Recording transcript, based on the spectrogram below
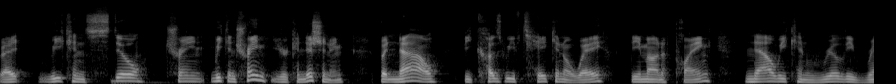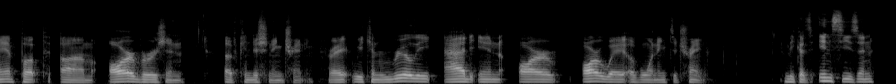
right? We can still train we can train your conditioning, but now because we've taken away the amount of playing, now we can really ramp up um, our version of conditioning training, right? We can really add in our our way of wanting to train. Because in season,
